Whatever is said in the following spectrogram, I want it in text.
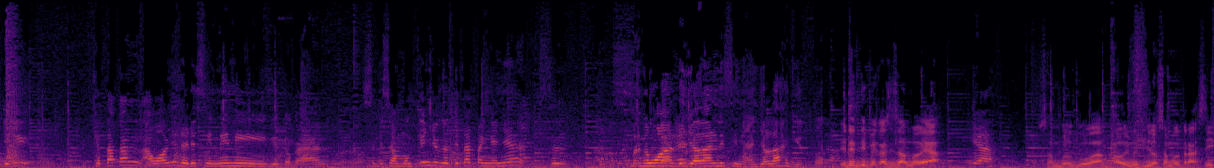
Jadi kita kan awalnya dari sini nih gitu kan. Sebisa mungkin juga kita pengennya se- semua di jalan di sini aja lah gitu. Identifikasi sambal ya. Iya. Sambal goang, kalau ini jelas sambal terasi.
